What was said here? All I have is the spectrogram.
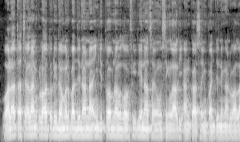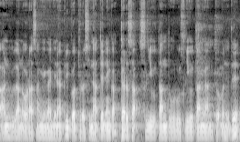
Wala tajalan kula aturi damel panjenengan ing kita menal ghafilina sayang sing lali angka sayang panjenengan wala anhulan ora saking kanjeng Nabi kodro sinatin ing kadar sak seliutan turu seliutan ngantuk maksudnya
